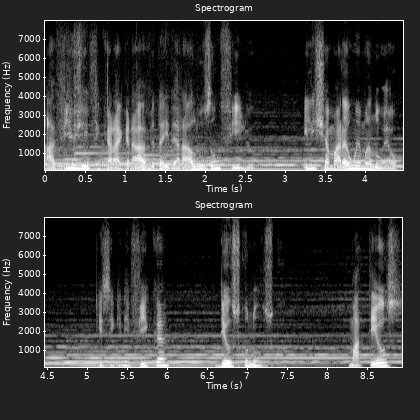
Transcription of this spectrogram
a virgem ficará grávida e dará à luz a um filho, e lhe chamarão Emanuel, que significa Deus conosco. Mateus,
